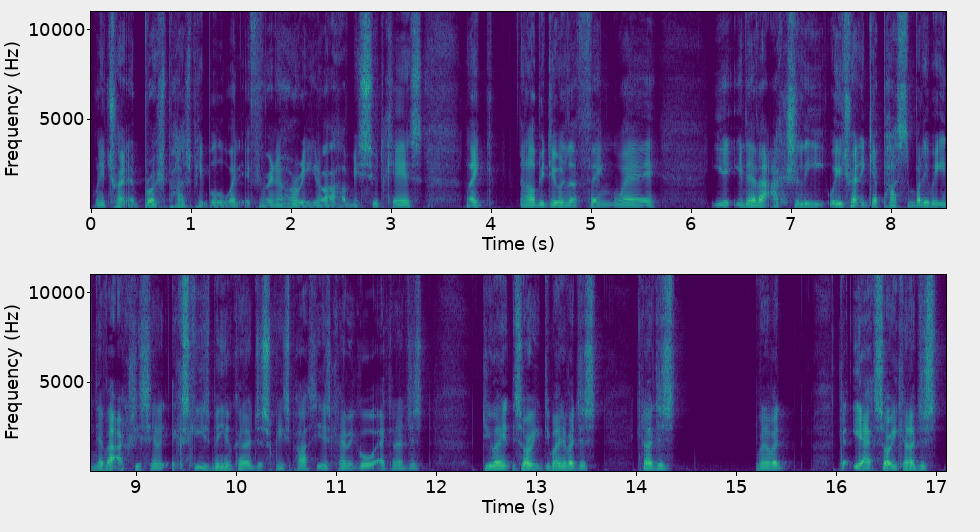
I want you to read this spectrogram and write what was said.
when you're trying to brush past people when if you're in a hurry. You know, I'll have my suitcase, like, and I'll be doing that thing where you, you never actually, where you're trying to get past somebody, but you never actually say, like, excuse me, or can I just squeeze past? You just kind of go, eh, can I just, do you mind, sorry, do you mind if I just, can I just, do you mind if I, yeah, sorry, can I just,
